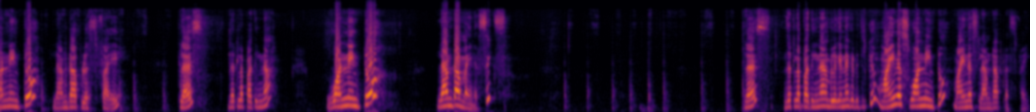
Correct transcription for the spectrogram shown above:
one into lambda plus five plus இந்த இடத்துல பார்த்தீங்கன்னா one into lambda minus six plus இந்த இடத்துல பார்த்தீங்கன்னா நம்மளுக்கு என்ன கிடைச்சிருக்கு? Minus one into minus lambda plus five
